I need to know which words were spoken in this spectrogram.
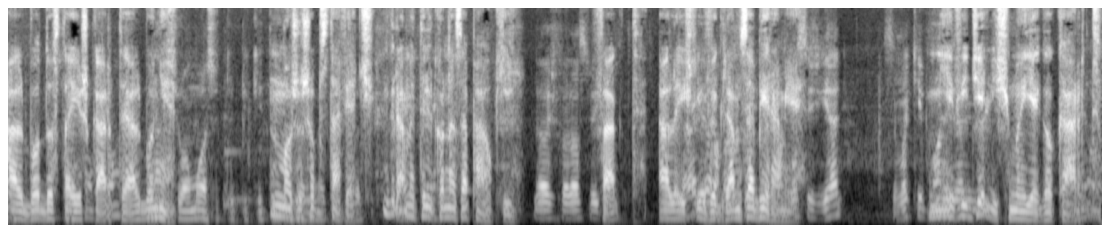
Albo dostajesz kartę, albo nie. Możesz obstawiać. Gramy tylko na zapałki. Fakt, ale jeśli wygram, zabieram je. Nie widzieliśmy jego kart.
